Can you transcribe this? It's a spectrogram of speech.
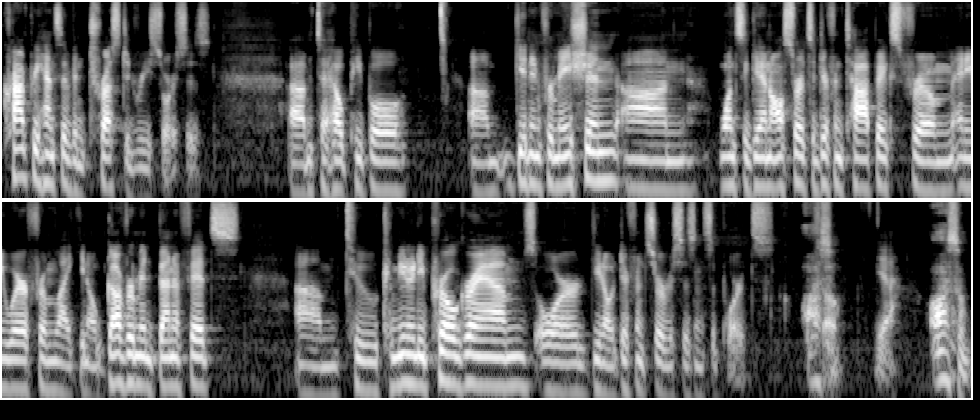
comprehensive and trusted resources um, to help people um, get information on once again all sorts of different topics from anywhere from like you know government benefits um, to community programs or you know different services and supports Awesome. yeah Awesome.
